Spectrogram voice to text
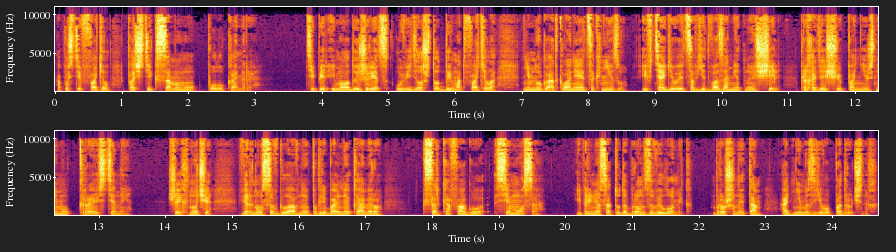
опустив факел почти к самому полу камеры. Теперь и молодой жрец увидел, что дым от факела немного отклоняется к низу и втягивается в едва заметную щель, проходящую по нижнему краю стены. Шейх Ночи вернулся в главную погребальную камеру к саркофагу Семоса и принес оттуда бронзовый ломик, брошенный там одним из его подручных.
